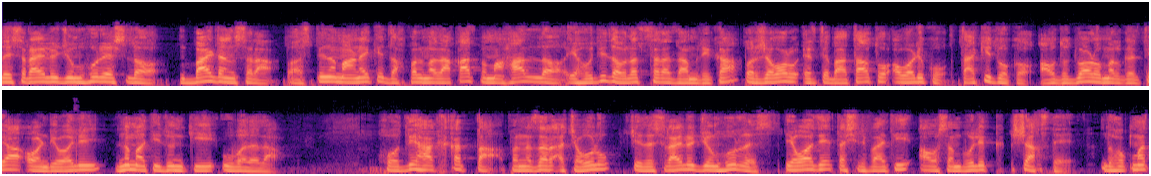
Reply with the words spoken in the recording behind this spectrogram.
د اسرائیل جمهور رئیس له بایډن سره په سپینه ماڼۍ کې د خپل ملاقات په مهال له یهودي دولت سره د امریکا پر ژورو ارتباطاتو او اړیکو تاکید وکړ او د دواړو ملګرتیا او انډیوالي نه ماتیدونکې وبلله. خو دې حقیقت ته په نظر اچولو چې د اسراییلو جمهور رئیس یوازې تشریفاتي او سمبولیک شخص دی، د حکومت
